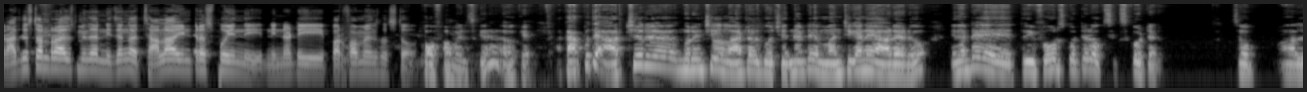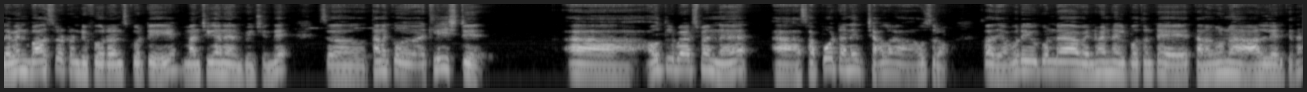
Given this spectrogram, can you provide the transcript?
రాజస్థాన్ రాయల్స్ మీద నిజంగా చాలా ఇంట్రెస్ట్ పోయింది నిన్నటి పర్ఫార్మెన్సెస్తో. Performance okay. కాకపోతే ఆర్చర్ గురించి. మాట్లాడుకోవచ్చు. ఏంటంటే మంచిగానే ఆడాడు. ఏంటంటే త్రీ ఫోర్స్ కొట్టాడు ఒక సిక్స్ కొట్టాడు. సో లెవెన్ బాల్స్లో ట్వంటీ ఫోర్ రన్స్ కొట్టి మంచిగానే అనిపించింది. సో తనకు అట్లీస్ట్ అవతల బ్యాట్స్మెన్ సపోర్ట్ అనేది చాలా అవసరం. సో అది ఎవరు ఇవ్వకుండా వెంట వెంటనే వెళ్ళిపోతుంటే తన కూడా ఆడలేడు కదా.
